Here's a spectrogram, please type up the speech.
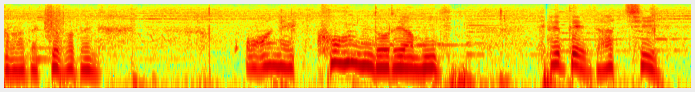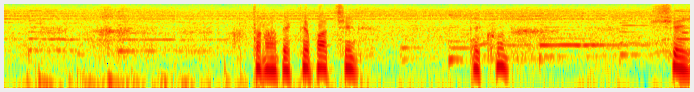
আপনারা দেখতে পাবেন, অনেকক্ষণ ধরে আমি হেঁটে যাচ্ছি। আপনারা দেখতে পাচ্ছেন, দেখুন, সেই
